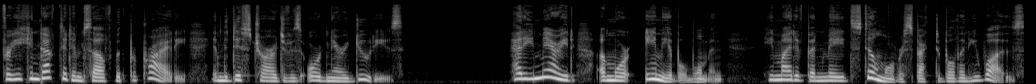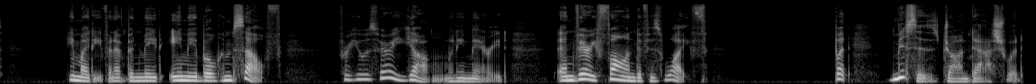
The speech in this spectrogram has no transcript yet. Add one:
for he conducted himself with propriety in the discharge of his ordinary duties. Had he married a more amiable woman, he might have been made still more respectable than he was. He might even have been made amiable himself, for he was very young when he married, and very fond of his wife. But Mrs. John Dashwood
